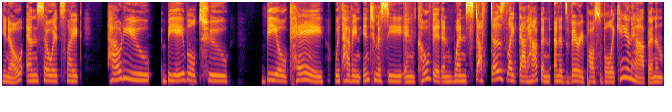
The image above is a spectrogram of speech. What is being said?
you know? And so it's like, how do you be able to be okay with having intimacy in COVID. And when stuff does like that happen, and it's very possible it can happen. And,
